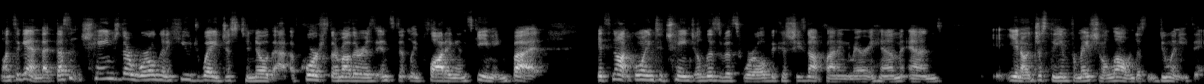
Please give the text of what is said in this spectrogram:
Once again, that doesn't change their world in a huge way just to know that. Of course, their mother is instantly plotting and scheming, but it's not going to change Elizabeth's world because she's not planning to marry him. And, you know, just the information alone doesn't do anything.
